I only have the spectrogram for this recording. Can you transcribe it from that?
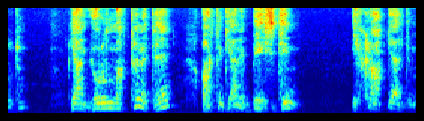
yoruldum. Ya yorulmaktan öte artık yani bezdim. İkrah geldim.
